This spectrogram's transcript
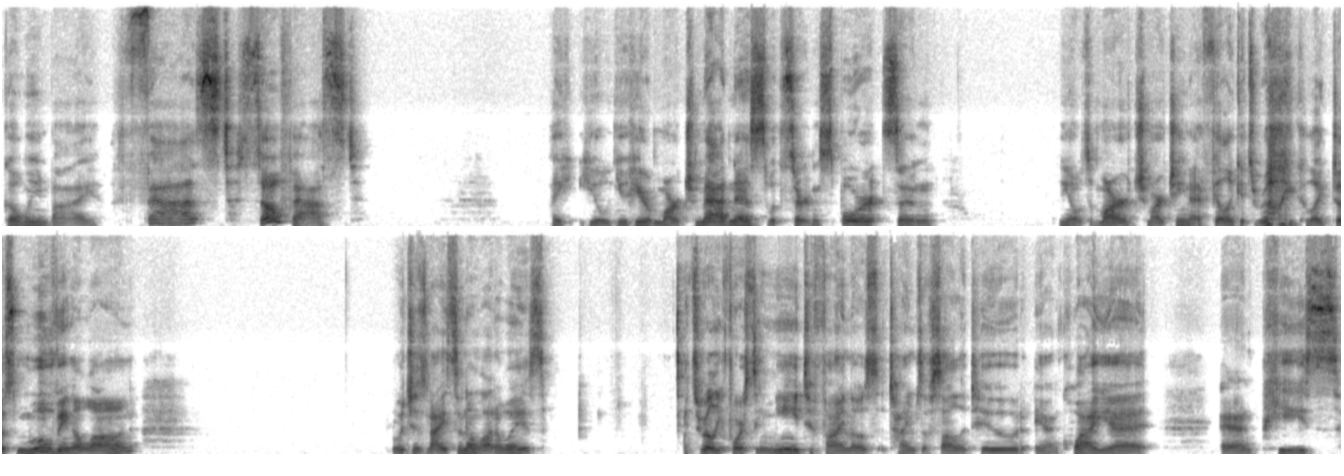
going by fast, so fast. Like you you hear March Madness with certain sports and you know it's March marching. I feel like it's really like just moving along, which is nice in a lot of ways. It's really forcing me to find those times of solitude and quiet and peace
